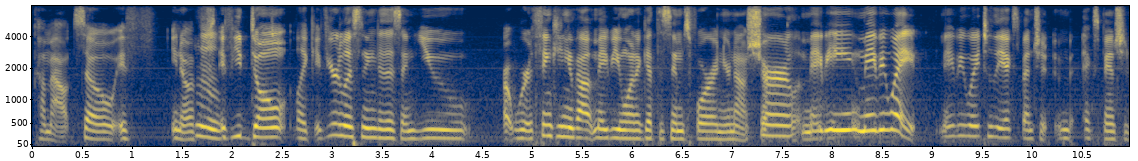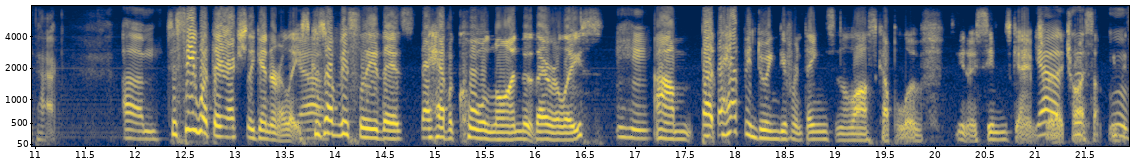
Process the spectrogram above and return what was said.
come out. So if you know if, Hmm. if you don't like if you're listening to this and you were thinking about maybe you want to get The Sims 4 and you're not sure, maybe maybe wait, maybe wait till the expansion expansion pack. Um, To see what they're actually going to release, because Yeah. obviously there's they have a core line that they release, mhm. um, but they have been doing different things in the last couple of you know Sims games where they try the- something. ooh,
